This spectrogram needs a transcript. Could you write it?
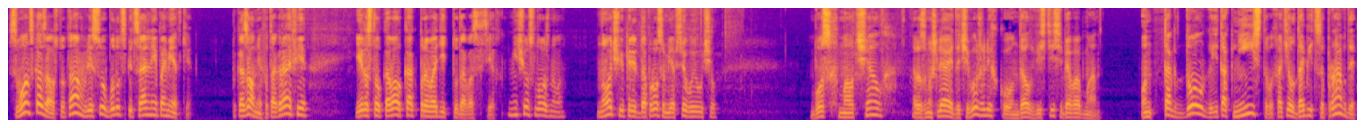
«Свон сказал, что там, в лесу, будут специальные пометки. Показал мне фотографии и растолковал, как проводить туда вас всех. Ничего сложного. Ночью перед допросом я все выучил». Босх молчал, размышляя, до чего же легко он дал ввести себя в обман. Он так долго и так неистово хотел добиться правды,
